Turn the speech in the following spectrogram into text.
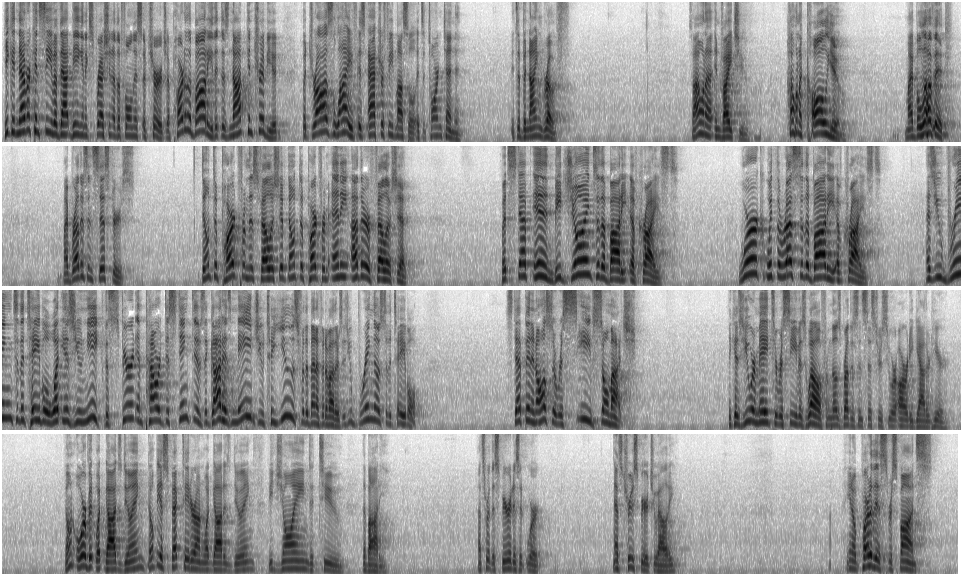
He could never conceive of that being an expression of the fullness of church. A part of the body that does not contribute but draws life is atrophied muscle, it's a torn tendon, it's a benign growth. So I want to invite you, I want to call you, my beloved, my brothers and sisters. Don't depart from this fellowship. Don't depart from any other fellowship. But step in, be joined to the body of Christ. Work with the rest of the body of Christ. As you bring to the table what is unique, the spirit empowered distinctives that God has made you to use for the benefit of others, as you bring those to the table, step in and also receive so much because you were made to receive as well from those brothers and sisters who are already gathered here. Don't orbit what God's doing. Don't be a spectator on what God is doing. Be joined to the body. That's where the Spirit is at work. That's true spirituality. You know, part of this response,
